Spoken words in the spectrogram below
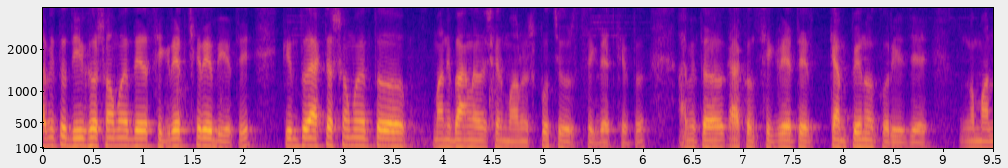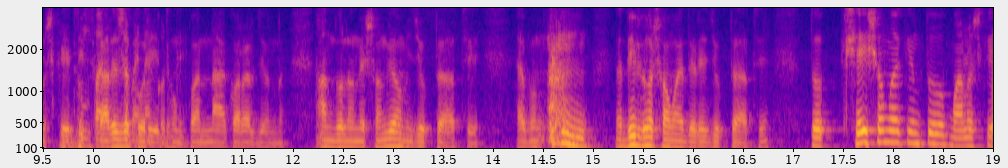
আমি তো দীর্ঘ সময় ধরে সিগারেট ছেড়ে দিয়েছি কিন্তু একটা সময় তো মানে বাংলাদেশের মানুষ প্রচুর সিগারেট খেত। আমি তো এখন সিগারেটের ক্যাম্পেনও করি যে মানুষকে ডিসকারেজও করি ধূমপান না করার জন্য। আন্দোলনের সঙ্গেও আমি যুক্ত আছি এবং দীর্ঘ সময় ধরে যুক্ত আছি। তো সেই সময় কিন্তু মানুষকে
